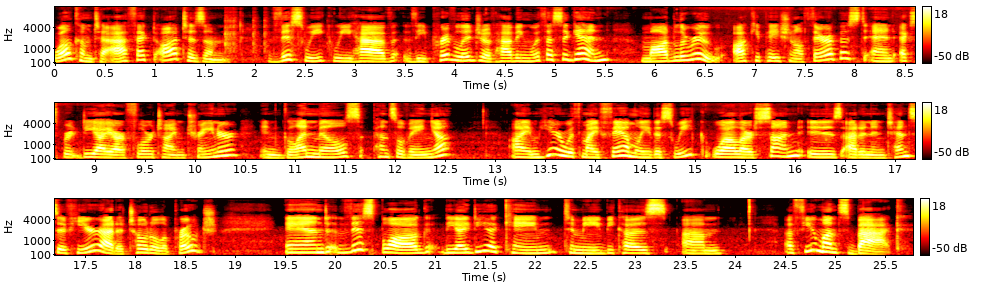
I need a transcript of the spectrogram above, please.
Welcome to Affect Autism. This week we have the privilege of having with us again Maude Le Roux, occupational therapist and expert DIR floor time trainer in Glen Mills, Pennsylvania. I am here with my family this week while our son is at an intensive here at a total approach. And this blog, the idea came to me because um, a few months back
